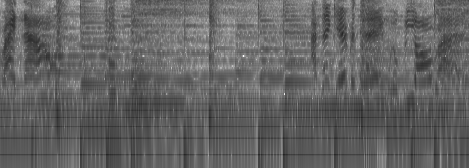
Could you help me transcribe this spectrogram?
Right now? I think everything will be alright.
